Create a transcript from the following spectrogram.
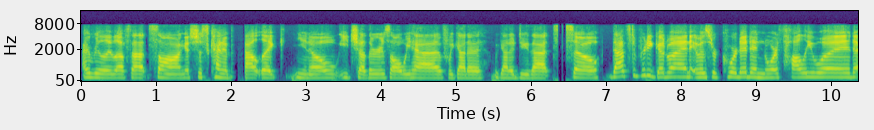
I really love that song. It's just kind of about like, you know, each other is all we have. We gotta we gotta do that. So that's a pretty good one. It was recorded in North Hollywood.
